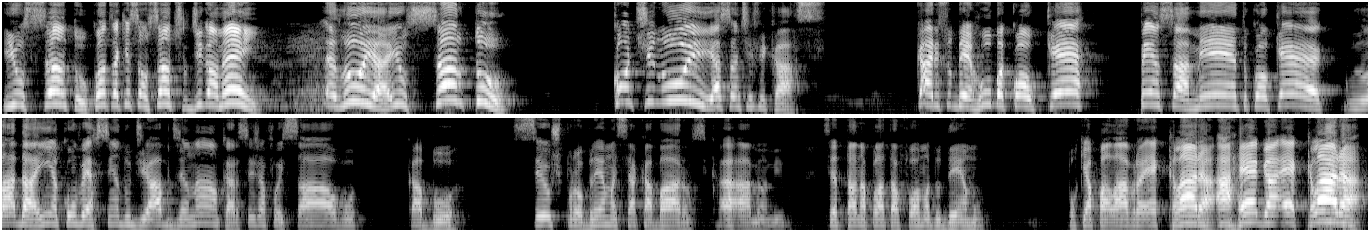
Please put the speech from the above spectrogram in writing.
E o santo, quantos aqui são santos? Diga amém. Aleluia! E o santo continue a santificar-se. Cara, isso derruba qualquer pensamento, qualquer ladainha, conversinha do diabo, dizendo: não, cara, você já foi salvo, acabou. Seus problemas se acabaram. Ah, meu amigo, você está na plataforma do demo. Porque a palavra é clara, a regra é clara.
